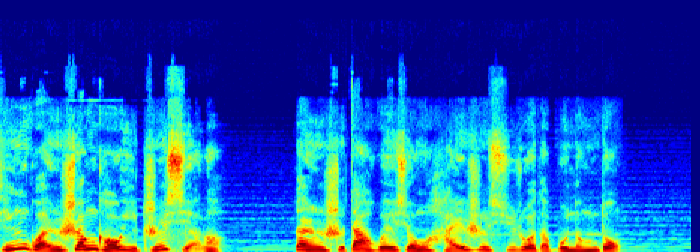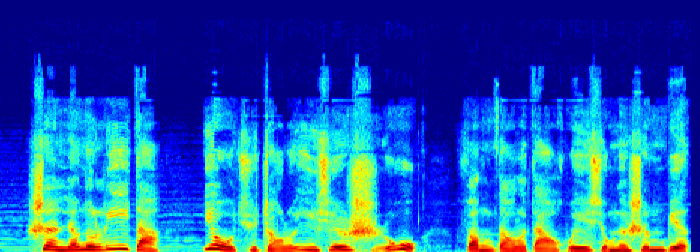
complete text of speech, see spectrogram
尽管伤口已止血了，但是大灰熊还是虚弱的不能动。善良的丽达又去找了一些食物，放到了大灰熊的身边。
